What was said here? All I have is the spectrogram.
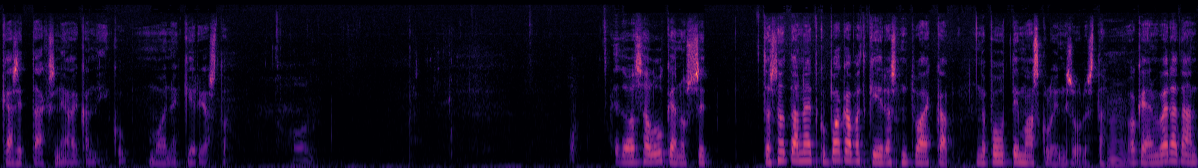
käsittääkseni aika niinku moinen kirjasto. On. Et oletko lukenut sit, tässä sanotaan, että kun pakavat kiiras nyt vaikka, no puhuttiin maskuliinisuudesta, Mm. okei, me vedetään,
